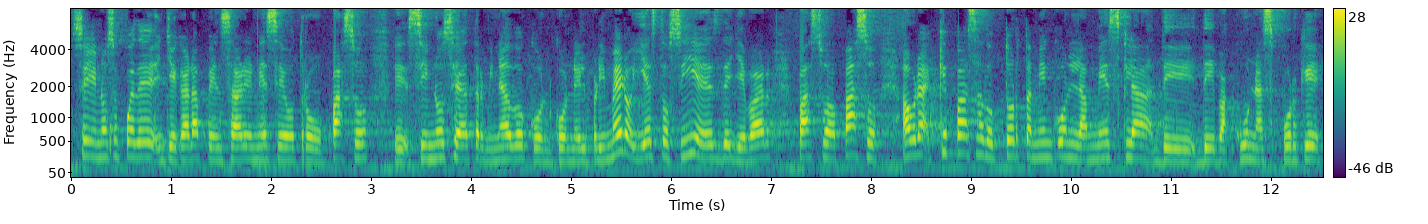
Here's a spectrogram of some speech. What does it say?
Sí, no se puede llegar a pensar en ese otro paso eh, si no se ha terminado con, con, el primero y esto sí es de llevar paso a paso. Ahora, ¿qué pasa, doctor, también con la mezcla de, de vacunas? Porque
